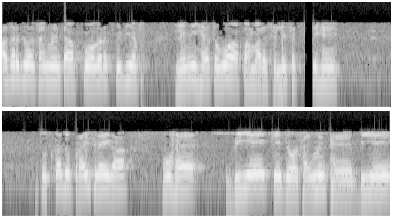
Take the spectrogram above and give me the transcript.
अदर जो असाइनमेंट आपको अगर पीडीएफ लेनी है तो वो आप हमारे से ले सकते हैं। तो उसका जो प्राइस रहेगा वो है बीए के जो असाइनमेंट हैं बीए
